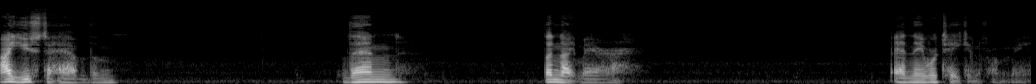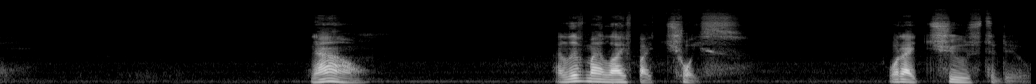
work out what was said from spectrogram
I used to have them. Then the nightmare. And they were taken from me. Now, I live my life by choice. What I choose to do.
